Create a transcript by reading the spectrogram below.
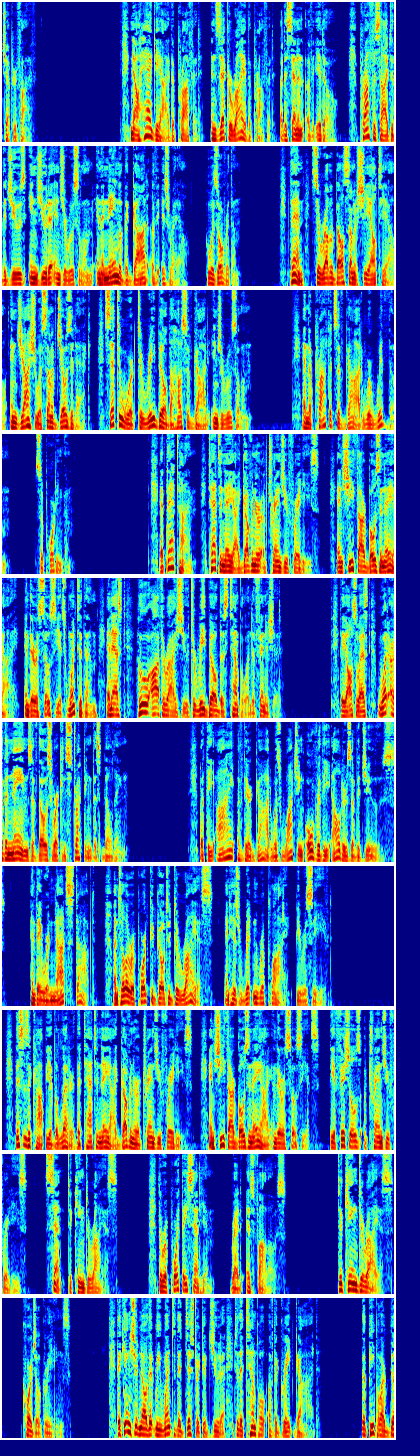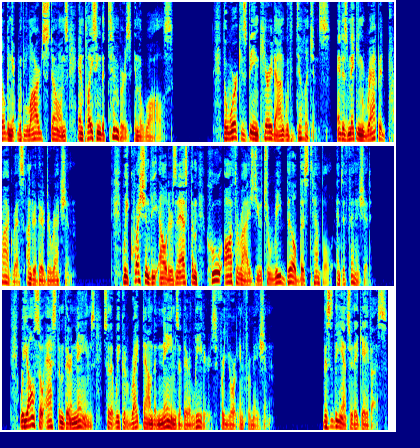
chapter 5 now haggai the prophet and zechariah the prophet a descendant of iddo prophesied to the jews in judah and jerusalem in the name of the god of israel who was over them. Then zerubbabel son of shealtiel and joshua son of jozadak set to work to rebuild the house of god in jerusalem. And the prophets of god were with them supporting them at that time tattenai governor of trans-euphrates and shethar-bozenai and their associates went to them and asked who authorized you to rebuild this temple and to finish it? They also asked what are the names of those who are constructing this building? But the eye of their god was watching over the elders of the jews and they were not stopped until a report could go to darius and his written reply be received this is a copy of the letter that tattenai governor of trans-euphrates and shethar-bozenai and their associates the officials of trans-euphrates sent to king darius. The report they sent him read as follows. To king darius cordial greetings. The king should know that we went to the district of judah to the temple of the great god. The people are building it with large stones and placing the timbers in the walls the work is being carried on with diligence and is making rapid progress under their direction. We questioned the elders and asked them who authorized you to rebuild this temple and to finish it. We also asked them their names so that we could write down the names of their leaders for your information. This is the answer they gave us.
